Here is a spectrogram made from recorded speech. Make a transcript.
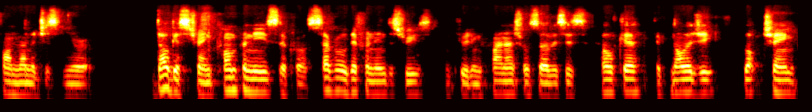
fund managers in Europe. Doug has trained companies across several different industries, including financial services, healthcare, technology, blockchain,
